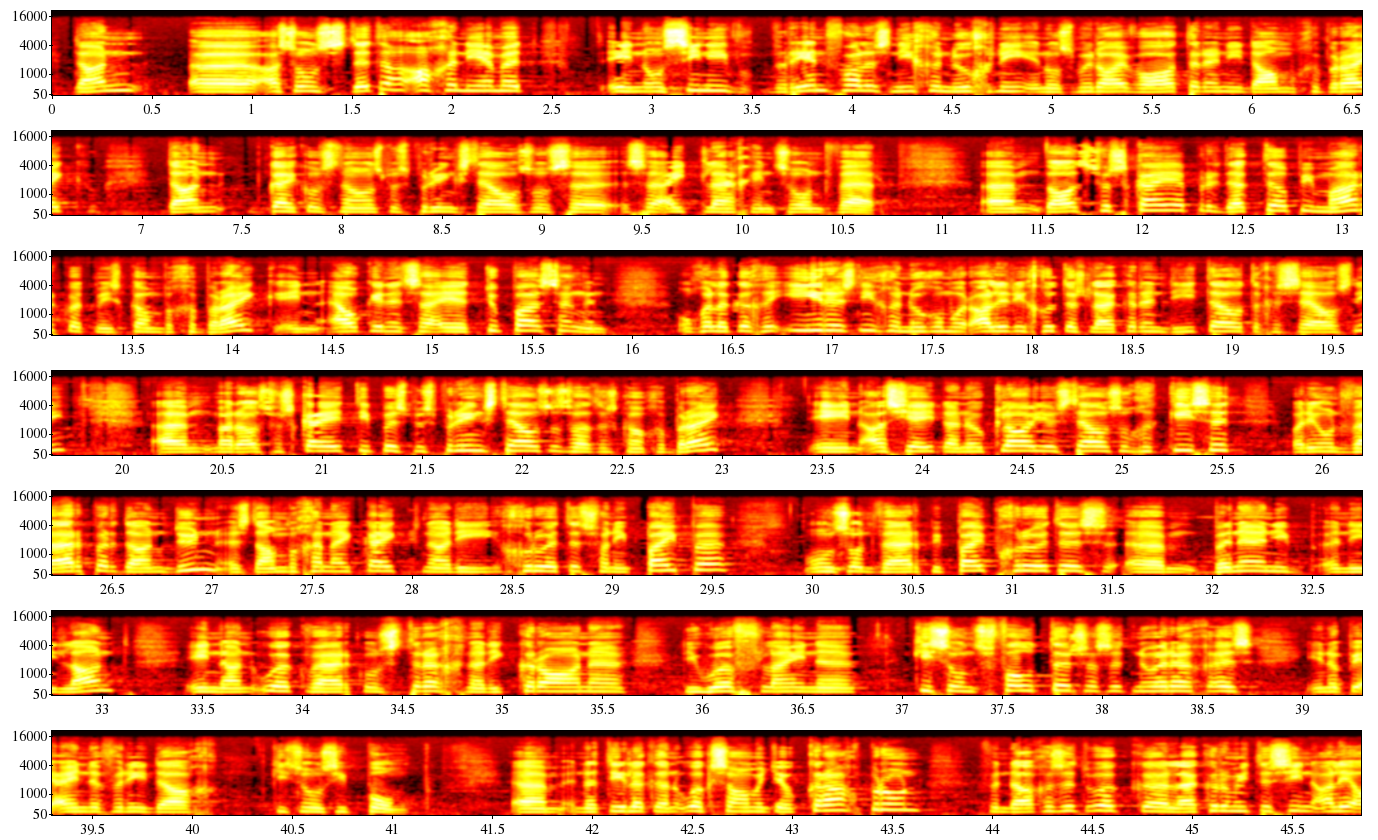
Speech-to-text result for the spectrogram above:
Dan uh as ons dit aangeneem het en ons sien die reënval is nie genoeg nie en ons moet daai water in die dam gebruik, dan kyk ons na ons besproeiingsstelsels se se uitleg en ontwerp. Ehm um, daar's verskeie produkte op die mark wat mense kan gebruik en elkeen het sy eie toepassing en ongelukkige ure is nie genoeg om oor al hierdie goeders lekker in detail te gesels nie. Ehm um, maar daar's verskeie tipes besproeiingsstelsels wat ons kan gebruik en as jy dan nou klaar jou stelsel gekies het, wat die ontwerper dan doen is dan begin hy kyk na die groottes van die pype. Ons ontwerp die pypgroottes ehm um, binne in die in die land en dan ook werk ons terug na die krane, die hooflyne, kies ons filters as dit nodig is en op die einde van die dag kies ons die pomp. Ehm um, en natuurlik dan ook saam met jou kragbron. Vandag is dit ook uh, lekker om hier te sien al die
